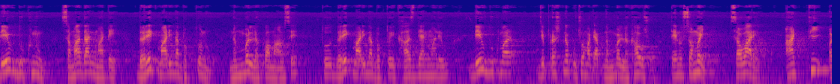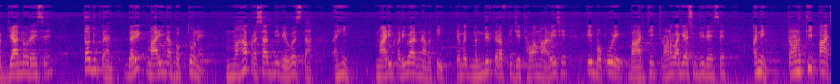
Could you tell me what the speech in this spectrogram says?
દેવ દુઃખનું સમાધાન માટે દરેક માળીના ભક્તોનો નંબર લખવામાં આવશે. તો દરેક માળીના ભક્તોએ ખાસ ધ્યાનમાં લેવું. દેવ દુઃખમાં જે પ્રશ્ન પૂછવા માટે આપ નંબર લખાવો છો, તેનો સમય સવારે આઠથી અગિયારનો રહેશે. તદુપરાંત દરેક માળીના ભક્તોને મહાપ્રસાદની વ્યવસ્થા અહીં માળી પરિવારના વતી તેમજ મંદિર તરફથી જે થવામાં આવે છે, તે બપોરે બારથી ત્રણ વાગ્યા સુધી રહેશે અને ત્રણથી પાંચ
